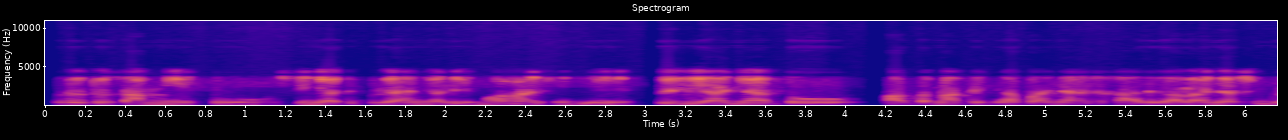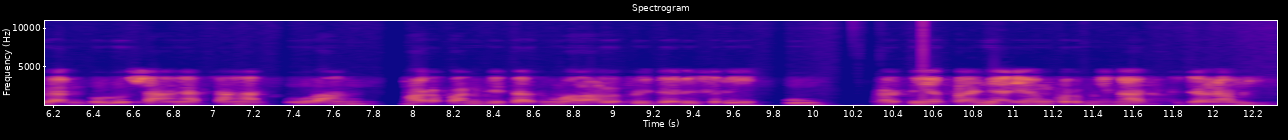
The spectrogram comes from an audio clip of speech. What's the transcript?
periode kami itu, sehingga dipilih hanya 5. Ini pilihannya tuh alternatifnya banyak sekali, kalau hanya 90 sangat-sangat kurang. Harapan kita itu malah lebih dari 1000. Artinya banyak yang berminat di dalam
